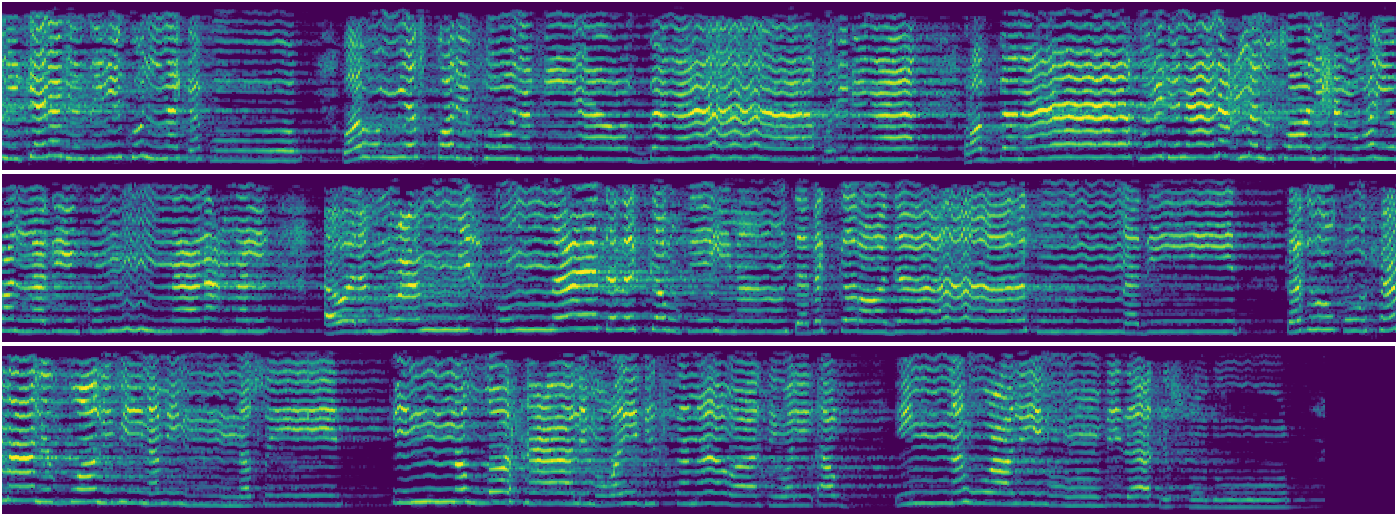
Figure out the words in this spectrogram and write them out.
كذلك نجزي كل كفور وهم يصطرخون فيها ربنا أخرجنا ربنا أخرجنا نعمل صالحا غير الذي كنا نعمل. أولم نعمركم ما يتذكر فيه من تذكر وجاءكم النذير؟ فذوقوا فما والأرض إنه عليم بذات الصدور.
